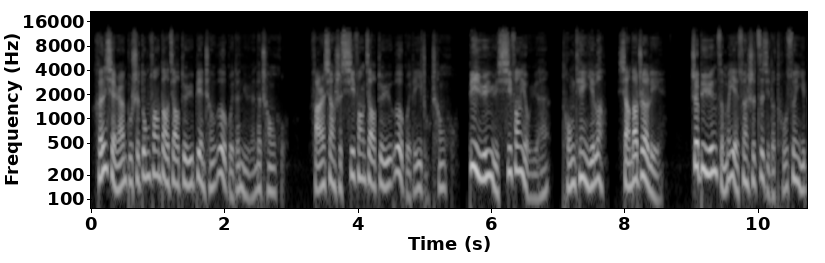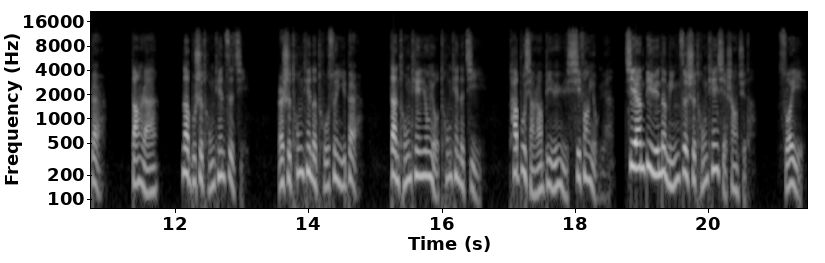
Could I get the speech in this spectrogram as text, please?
很显然不是东方道教对于变成恶鬼的女人的称呼，反而像是西方教对于恶鬼的一种称呼。碧云与西方有缘，童天一愣，想到这里，这碧云怎么也算是自己的徒孙一辈儿？当然，那不是童天自己，而是通天的徒孙一辈儿。但童天拥有通天的记忆，他不想让碧云与西方有缘。既然碧云的名字是童天写上去的，所以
